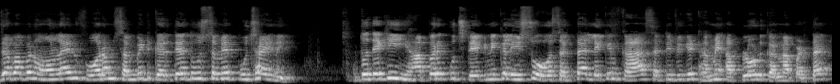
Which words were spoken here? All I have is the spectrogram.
जब अपन ऑनलाइन फॉर्म सबमिट करते हैं तो उस समय पूछा ही नहीं। तो देखिए, यहाँ पर कुछ टेक्निकल इश्यू हो सकता है, लेकिन कास्ट सर्टिफिकेट हमें अपलोड करना पड़ता है।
